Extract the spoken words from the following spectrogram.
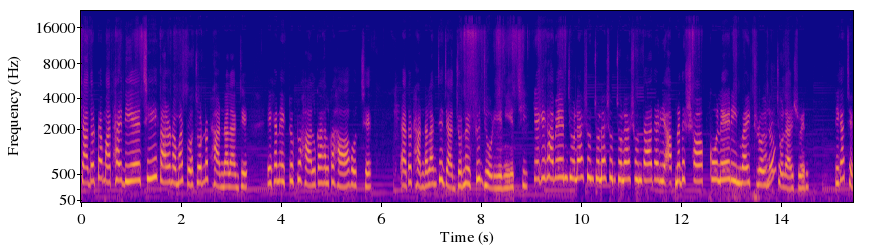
চাদরটা মাথায় দিয়েছি কারণ আমার প্রচণ্ড ঠান্ডা লাগছে। এখানে একটু একটু হালকা হালকা হাওয়া হচ্ছে। এত ঠান্ডা লাগছে যার জন্য একটু জড়িয়ে নিয়েছি। কে কে খাবেন? চলে আসুন চলে আসুন চলে আসুন তাড়াতাড়ি। আপনাদের সকলের ইনভাইট রইল চলে আসবেন। ঠিক আছে?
